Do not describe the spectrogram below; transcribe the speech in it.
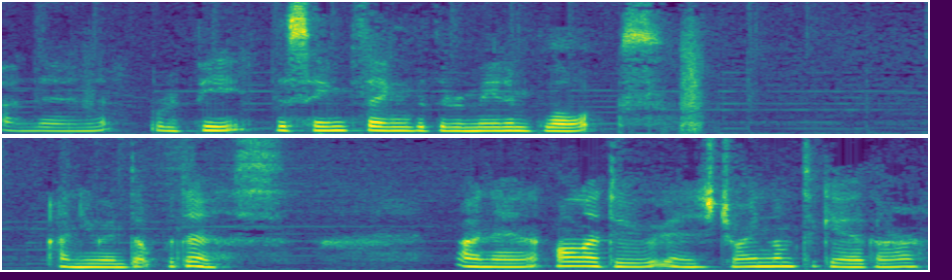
And then repeat the same thing with the remaining blocks. And you end up with this. And then all I do is join them together.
